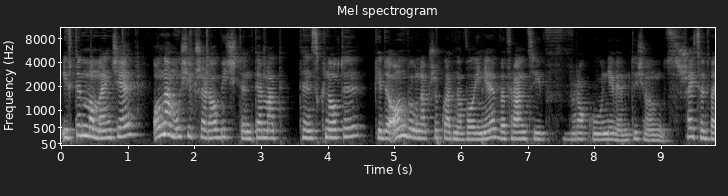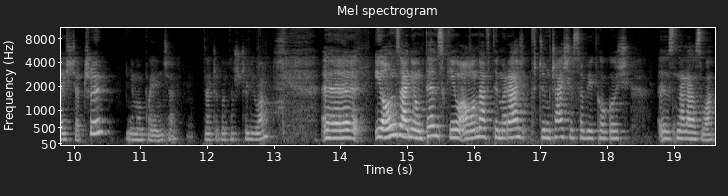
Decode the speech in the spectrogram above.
I w tym momencie ona musi przerobić ten temat tęsknoty, kiedy on był na przykład na wojnie we Francji w roku, nie wiem, 1623, nie mam pojęcia, dlaczego to szczeliłam. E, I on za nią tęsknił, a ona w tym, razie, w tym czasie sobie kogoś e, znalazła.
